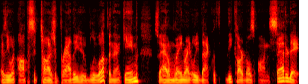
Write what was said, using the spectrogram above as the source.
as he went opposite Taj Bradley, who blew up in that game. So Adam Wainwright will be back with the Cardinals on Saturday.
